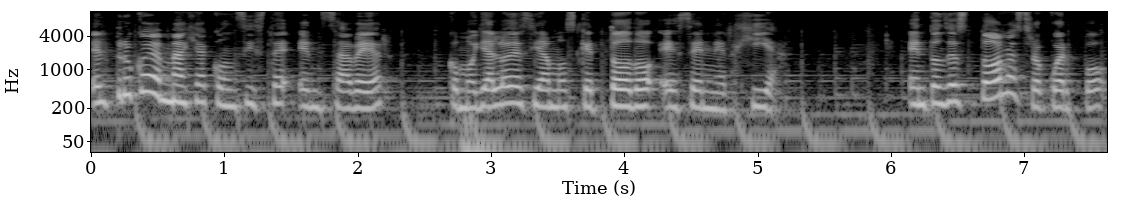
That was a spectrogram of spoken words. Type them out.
El truco de magia consiste en saber, como ya lo decíamos, que todo es energía. Entonces todo nuestro cuerpo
